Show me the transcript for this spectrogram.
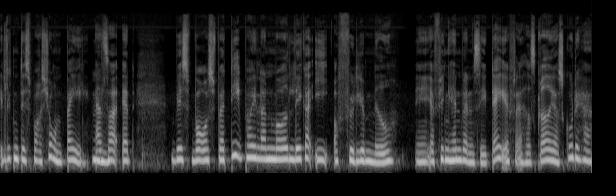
lidt en desperation bag. Mm. Altså, at hvis vores værdi på en eller anden måde ligger i at følge med, jeg fik en henvendelse i dag, efter jeg havde skrevet, at jeg skulle det her,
